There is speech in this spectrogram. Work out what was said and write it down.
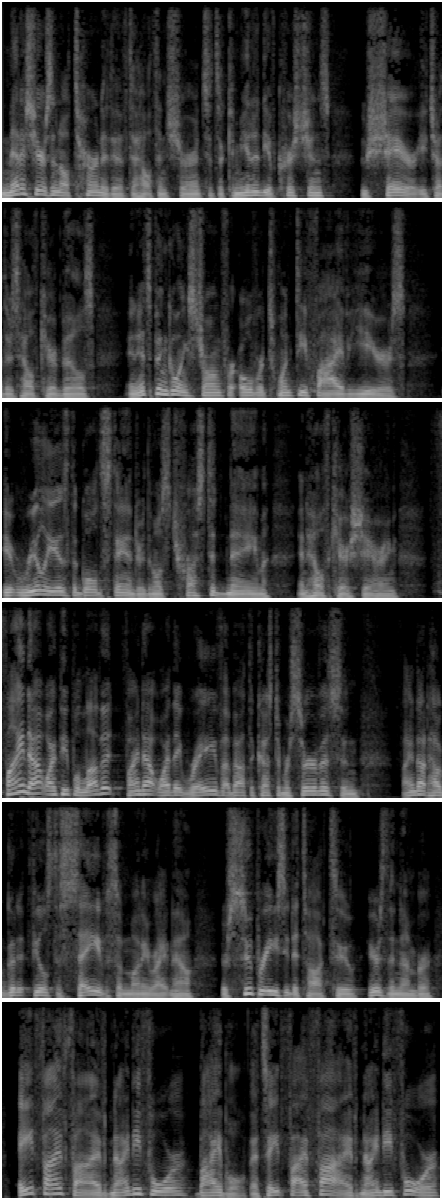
Medi-Share is an alternative to health insurance. It's a community of Christians who share each other's healthcare bills, and it's been going strong for over 25 years. It really is the gold standard, the most trusted name in healthcare sharing. Find out why people love it, find out why they rave about the customer service, and find out how good it feels to save some money right now. They're super easy to talk to. Here's the number 855 94 Bible. That's 855 94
